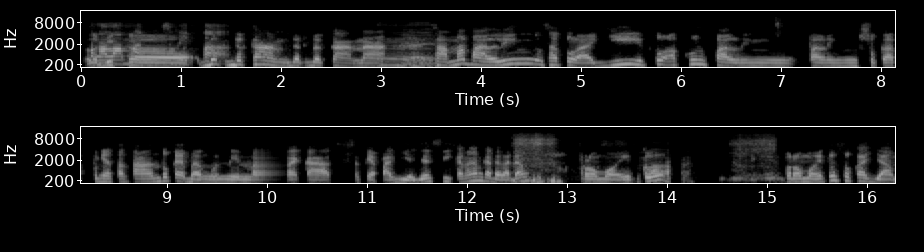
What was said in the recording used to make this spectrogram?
Lebih ke deg-degan, deg-degan. Nah, Hmm. Iya, iya. sama paling satu lagi itu aku paling paling suka punya tantangan tuh kayak bangunin mereka setiap pagi aja sih karena kan kadang-kadang promo itu promo itu suka jam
